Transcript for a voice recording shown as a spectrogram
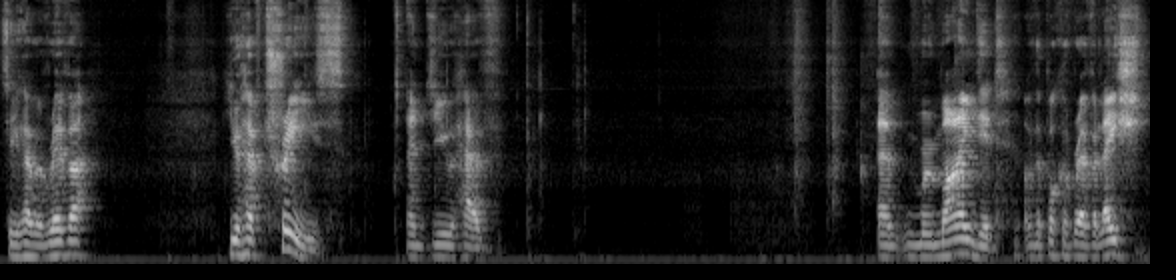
So you have a river, you have trees, and you have um, reminded of the book of Revelation,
